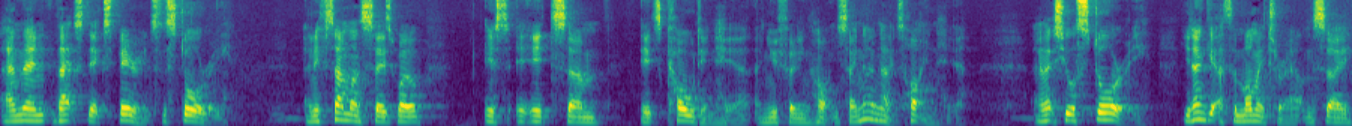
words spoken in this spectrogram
And then that's the experience, the story. And if someone says, "Well, it's it's um, it's cold in here, and you're feeling hot," you say, "No, no, it's hot in here," and that's your story. You don't get a thermometer out and say,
